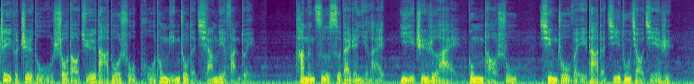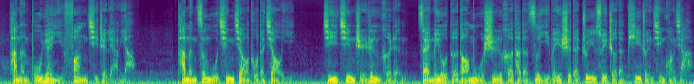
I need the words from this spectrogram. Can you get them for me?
这个制度受到绝大多数普通民众的强烈反对。他们自四代人以来一直热爱公祷书，庆祝伟大的基督教节日。他们不愿意放弃这两样。他们憎恶清教徒的教义。即禁止任何人在没有得到牧师和他的自以为是的追随者的批准情况下，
